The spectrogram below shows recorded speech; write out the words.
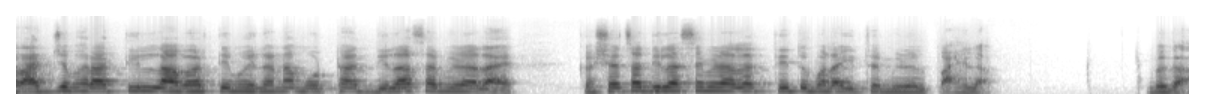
राज्यभरातील लाभार्थी महिलांना मोठा दिलासा मिळाला आहे कशाचा दिलासा मिळाला ते तुम्हाला इथं मिळेल पाहायला. बघा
